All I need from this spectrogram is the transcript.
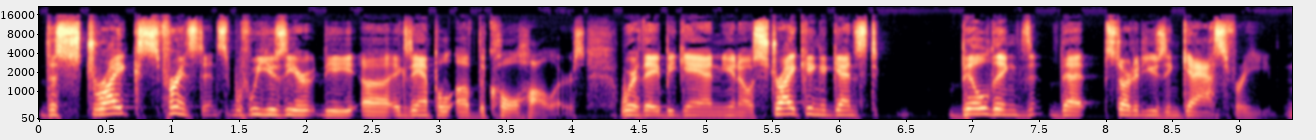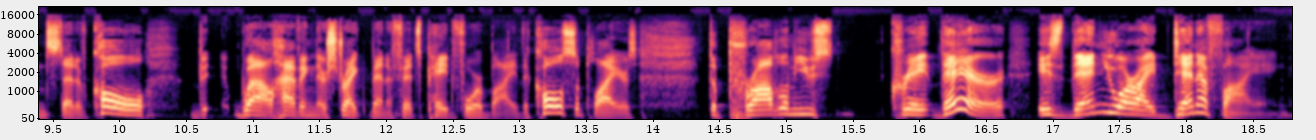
the strikes, for instance, if we use the, the uh, example of the coal haulers, where they began, you know, striking against buildings that started using gas for heat instead of coal b- while having their strike benefits paid for by the coal suppliers. The problem you s- create there is then you are identifying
